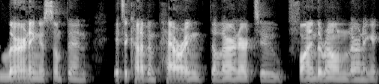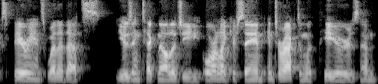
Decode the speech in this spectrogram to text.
learning is something it's a kind of empowering the learner to find their own learning experience, whether that's using technology or, like you're saying, interacting with peers and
